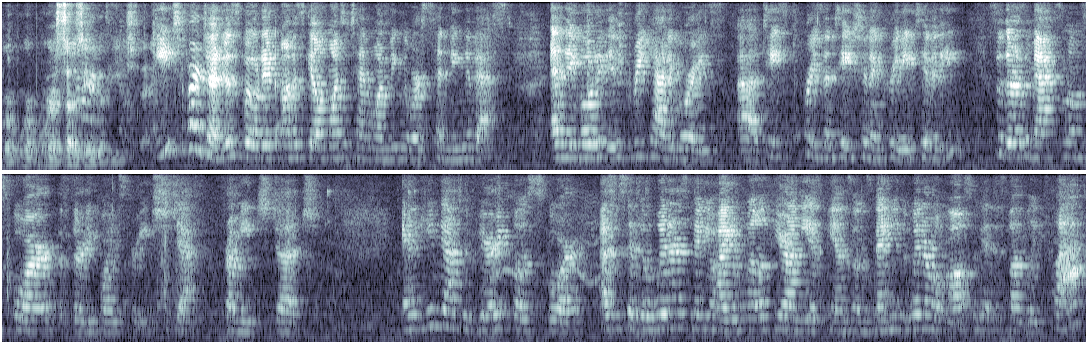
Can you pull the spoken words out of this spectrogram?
were, were, were associated with each thing. Each of our judges voted on a scale of 1 to 10, 1 being the worst, 10 being the best. And they voted in three categories, uh, taste, presentation, and creativity. So there was a maximum score of 30 points for each chef from each judge. And it came down to a very close score. As we said, the winner's menu item will appear on ESPN Zone's menu. The winner will also get this lovely plaque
